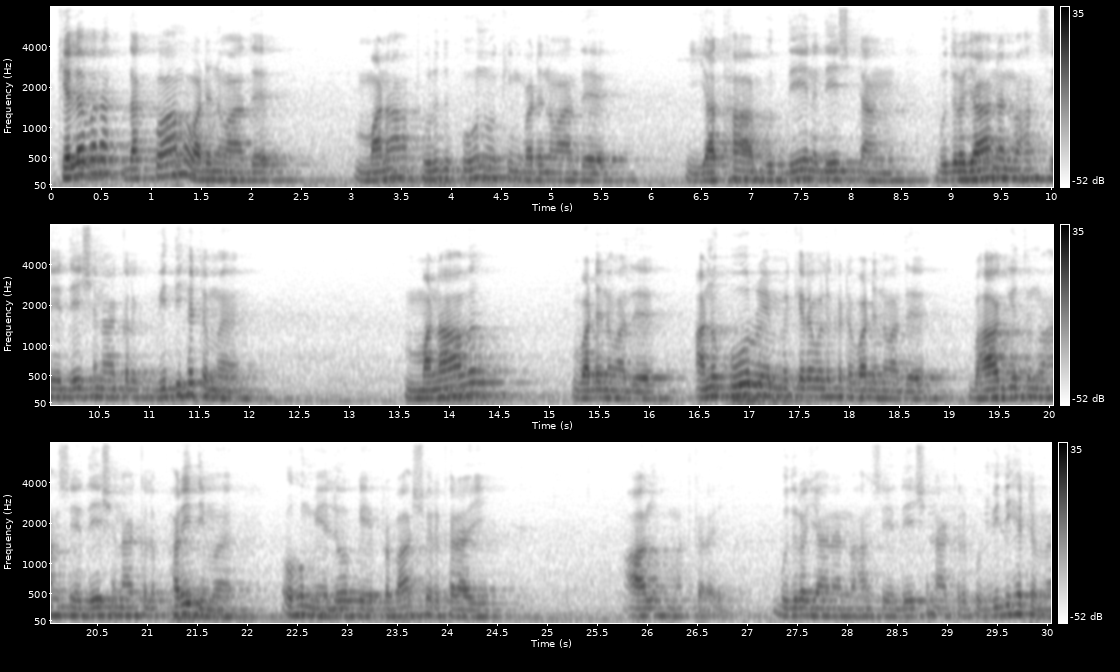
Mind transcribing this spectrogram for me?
කෙලවරක් දක්වාම වඩනවාද? මනා පුරුදු පුහුණුවකින් වඩනවාද? යථා බුද්දේන දේශිතං බුදුරජාණන් වහන්සේ දේශනා කළ විදිහටම මනාව වඩනවද? අනුපූර්වයෙන්ම කෙරවලකට වඩනවද? භාග්‍යතුන් වහන්සේ දේශනා කළ පරිදිම ඔහු මේ ලෝකේ ප්‍රභාෂ්වර කරයි. ආලෝකමත් කරයි. බුදුරජාණන් වහන්සේ දේශනා කරපු විදිහටම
